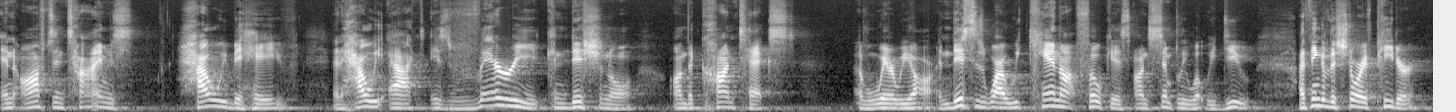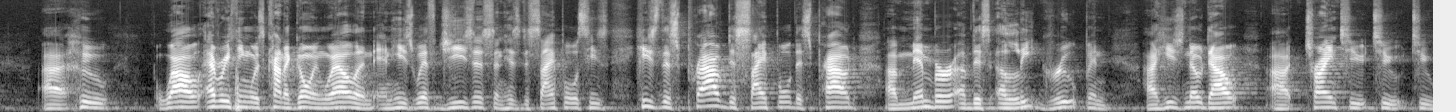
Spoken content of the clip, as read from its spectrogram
And oftentimes, how we behave and how we act is very conditional on the context of where we are. And this is why we cannot focus on simply what we do. I think of the story of Peter, uh, who while everything was kind of going well and, and he's with Jesus and his disciples, he's, he's this proud disciple, this proud uh, member of this elite group, and uh, he's no doubt uh, trying to, to, to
